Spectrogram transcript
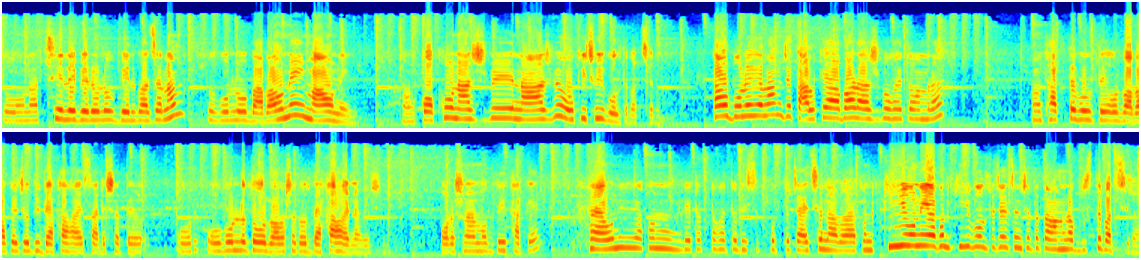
তো ওনার ছেলে বেরোলো, বেল বাজালাম। তো বলল, বাবাও নেই, মাও নেই। কারণ কখন আসবে, না আসবে, ও কিছুই বলতে পারছে না। তাও বলে গেলাম যে কালকে আবার আসব হয়তো আমরা। থাকতে বলতে, ওর বাবাকে যদি দেখা হয়, স্যারের সাথে ওর। ও বলল তো ওর বাবার সাথে ওর দেখা হয় না বেশি। পড়াশোনার মধ্যেই থাকে। হ্যাঁ উনি এখন লেটারটা হয়তো রিসিভ করতে চাইছে না বা এখন কি উনি এখন কি বলতে চাইছেন সেটা তো আমরা বুঝতে পারছি না।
